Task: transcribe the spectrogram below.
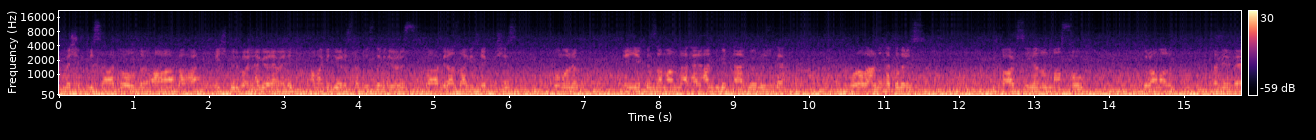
Yaklaşık bir saat oldu ama daha hiçbir balina göremedik. Ama gidiyoruz tabii hızlı gidiyoruz. Daha biraz daha gidecekmişiz. Umarım en yakın zamanda herhangi bir tane görürüz de oralarda takılırız. Yukarısı inanılmaz soğuk. Duramadım. Tabii ve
